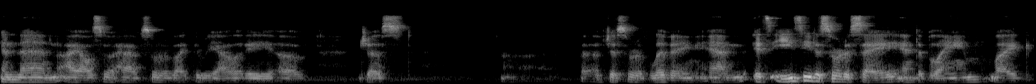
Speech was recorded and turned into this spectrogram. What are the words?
And then I also have sort of like the reality of just uh, of just sort of living. And it's easy to sort of say and to blame like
